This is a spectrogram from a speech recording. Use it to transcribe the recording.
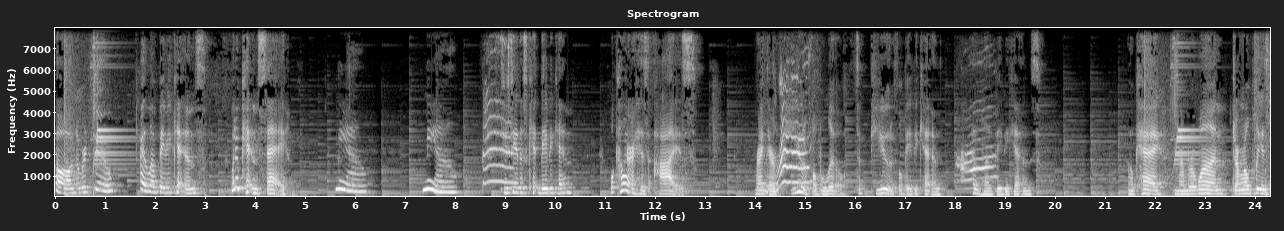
Oh, number two. I love baby kittens. What do kittens say? Meow. Meow. Do you see this kit baby kitten? What color are his eyes? Right there, beautiful blue. It's a beautiful baby kitten. I love baby kittens. Okay, number one. Drum roll, please.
